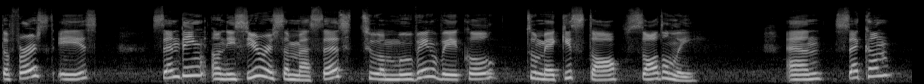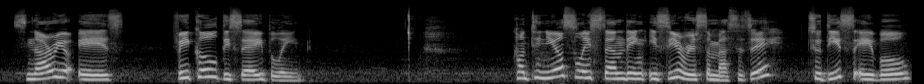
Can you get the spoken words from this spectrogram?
The first is sending an reset message to a moving vehicle to make it stop suddenly. And second scenario is vehicle disabling. Continuously sending ECU reset messages to disable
